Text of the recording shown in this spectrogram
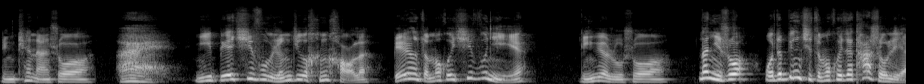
林天南说：“哎，你别欺负人就很好了，别人怎么会欺负你？”林月如说：“那你说我的兵器怎么会在他手里？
